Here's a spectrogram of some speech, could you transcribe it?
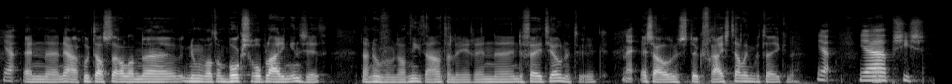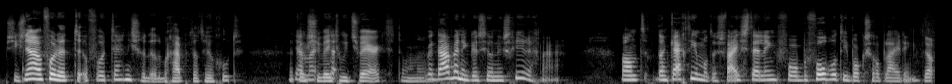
Ja. En eh, nou ja, goed, als er al een, eh, ik noem maar wat, een bokseropleiding in zit... dan hoeven we dat niet aan te leren in, eh, in de VTO natuurlijk. Nee. En zou een stuk vrijstelling betekenen. Ja, Ja. precies. precies. Nou, voor het, voor het technische gedeelte begrijp ik dat heel goed. Ja, als je weet hoe iets werkt, dan... eh, Maar daar ben ik dus heel nieuwsgierig naar. Want dan krijgt iemand dus vrijstelling voor bijvoorbeeld die bokseropleiding. Ja.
